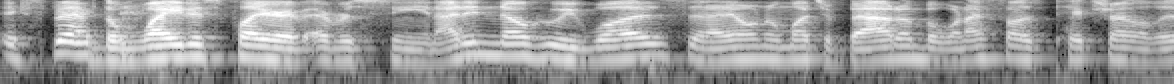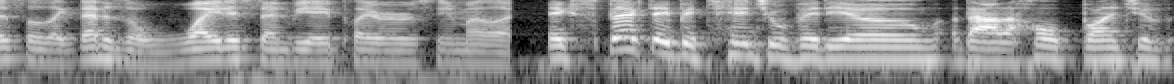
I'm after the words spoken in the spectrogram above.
expect the whitest player I've ever seen. I didn't know who he was, and I don't know much about him. But when I saw his picture on the list, I was like, "That is the whitest NBA player I've ever seen in my life." expect a potential video about a whole bunch of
